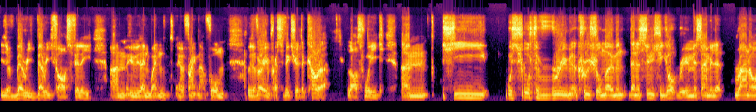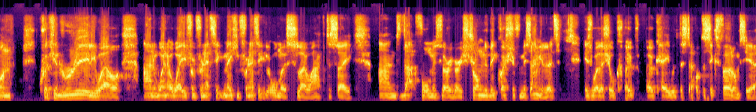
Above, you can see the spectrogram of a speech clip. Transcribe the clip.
is a very, very fast filly, um, who then went and uh, franked that form with a very impressive victory at the Curragh last week. Um, she was short of room at a crucial moment. Then, as soon as she got room, Miss Amulet ran on, quickened really well, and went away from Frenetic, making Frenetic almost slow, I have to say. And that form is very, very strong. The big question for Miss Amulet is whether she'll cope okay with the step up to six furlongs here.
